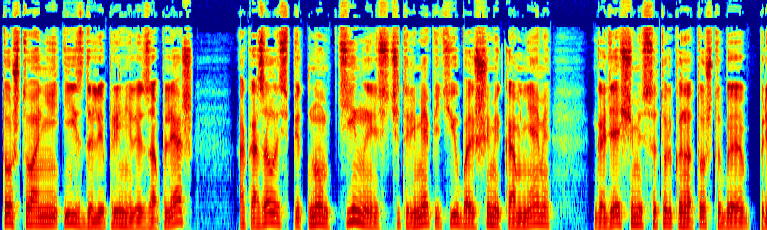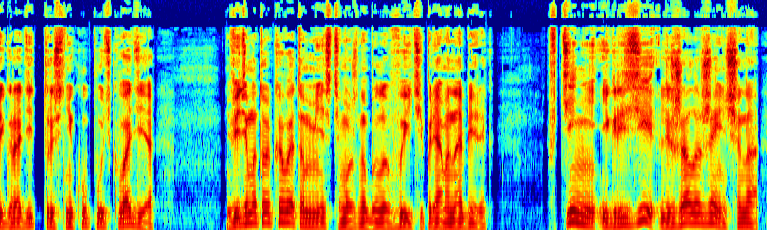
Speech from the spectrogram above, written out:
То, что они издали приняли за пляж, оказалось пятном тины с четырьмя-пятью большими камнями, годящимися только на то, чтобы преградить тростнику путь к воде. Видимо, только в этом месте можно было выйти прямо на берег. В тени и грязи лежала женщина –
